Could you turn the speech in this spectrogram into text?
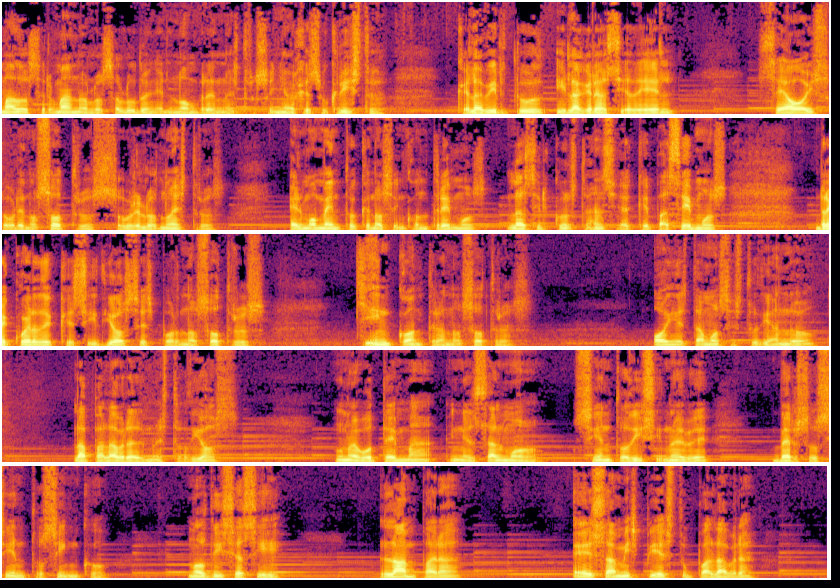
Amados hermanos, los saludo en el nombre de nuestro Señor Jesucristo, que la virtud y la gracia de Él sea hoy sobre nosotros, sobre los nuestros, el momento que nos encontremos, la circunstancia que pasemos. Recuerde que si Dios es por nosotros, ¿quién contra nosotros? Hoy estamos estudiando la palabra de nuestro Dios un nuevo tema en el Salmo 119, verso 105. Nos dice así, lámpara es a mis pies tu palabra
